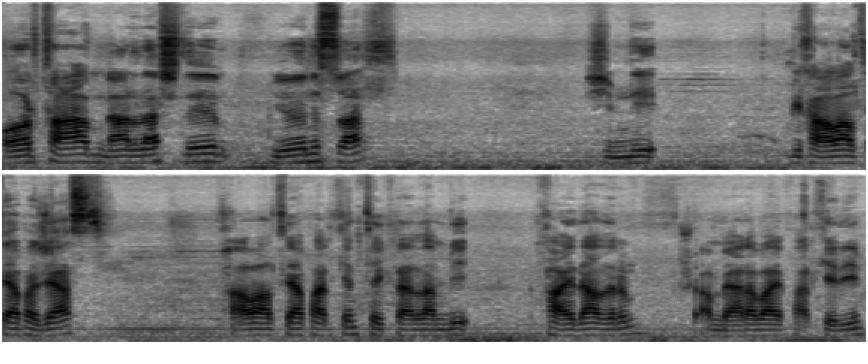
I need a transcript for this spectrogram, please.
ortağım, kardeşliğim Yunus var. Şimdi bir kahvaltı yapacağız. Kahvaltı yaparken tekrardan bir fayda alırım. Şu an bir arabayı park edeyim.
